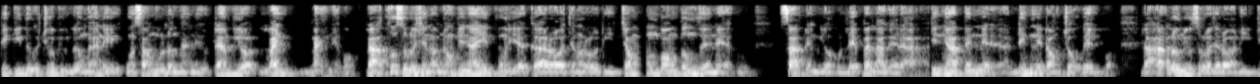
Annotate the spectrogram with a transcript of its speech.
ဒီပြည်သူအကျိုးပြုလုပ်ငန်းတွေဝန်ဆောင်မှုလုပ်ငန်းတွေကိုတန်းပြီးတော့လိုက်နိုင်တယ်ပေါ့ဒါအခုဆိုလို့ရှိရင်တော့မြောင်ပညာရေးကွန်ရက်ကတော့ကျွန်တော်တို့ဒီကျောင်းပေါင်း30နဲ့အခုစတင်ပြီးတော့ဟိုလဲပတ်လာခဲ့တာပညာသင်နဲ့၄နှစ်တောင်ကျော်ခဲ့ပြီပေါ့ဒါအဲ့လိုမျိုးဆိုတော့ကျတော့ဒီပ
